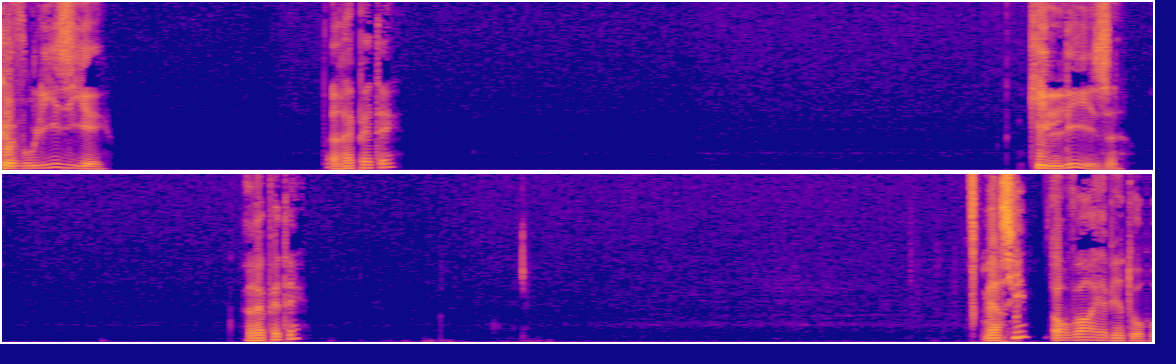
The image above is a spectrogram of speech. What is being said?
Que vous lisiez. Répétez. Qu'ils lisent. Répétez. Merci, au revoir et à bientôt.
